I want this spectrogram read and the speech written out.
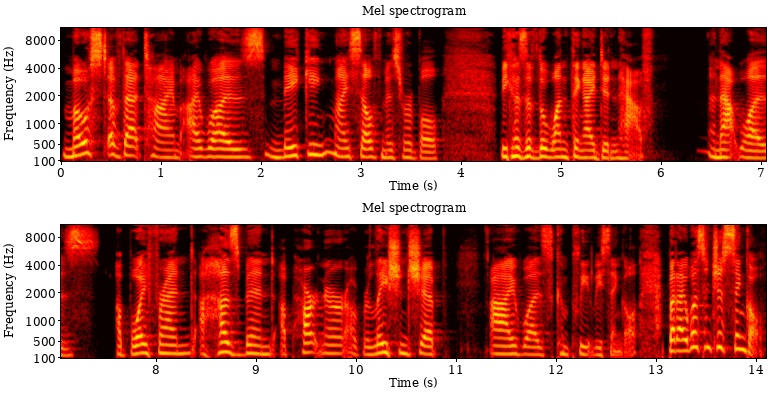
Most of that time, I was making myself miserable because of the one thing I didn't have. And that was a boyfriend, a husband, a partner, a relationship. I was completely single. But I wasn't just single.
